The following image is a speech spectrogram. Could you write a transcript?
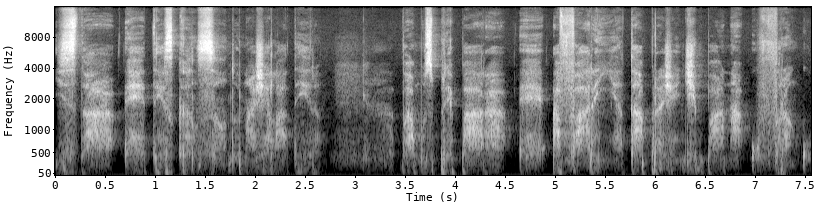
está é, descansando na geladeira, vamos preparar é, a farinha, tá? Pra gente empanar o frango.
